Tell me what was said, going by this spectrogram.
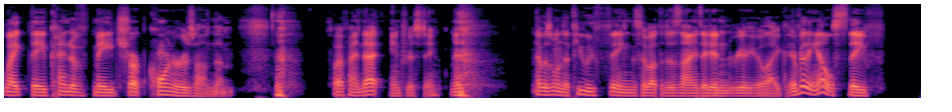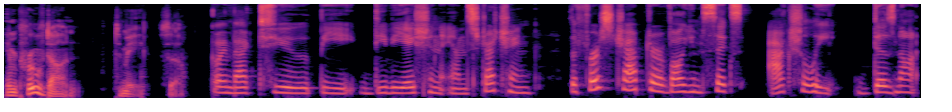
like they've kind of made sharp corners on them. so I find that interesting. that was one of the few things about the designs I didn't really like. Everything else they've improved on to me. So Going back to the deviation and stretching, the first chapter of Volume 6 actually does not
